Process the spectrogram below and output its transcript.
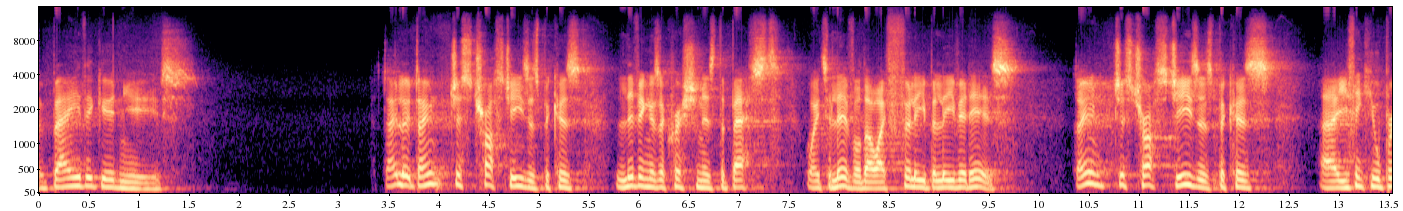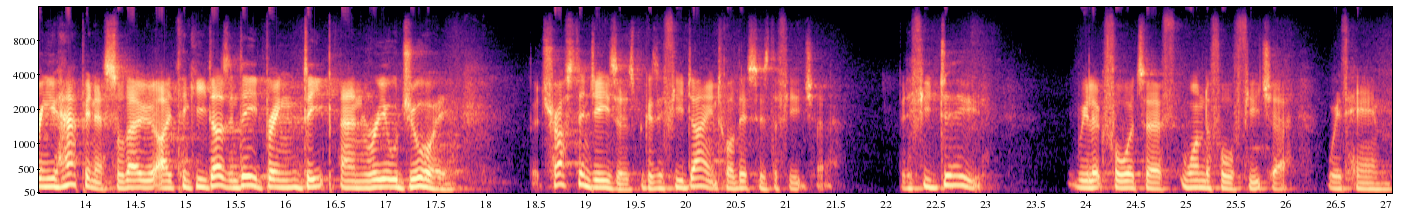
Obey the good news. Don't, look, don't just trust Jesus because living as a Christian is the best way to live, although I fully believe it is. Don't just trust Jesus because uh, you think he'll bring you happiness, although I think he does indeed bring deep and real joy. But trust in Jesus because if you don't, well, this is the future. But if you do, we look forward to a wonderful future with Him.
